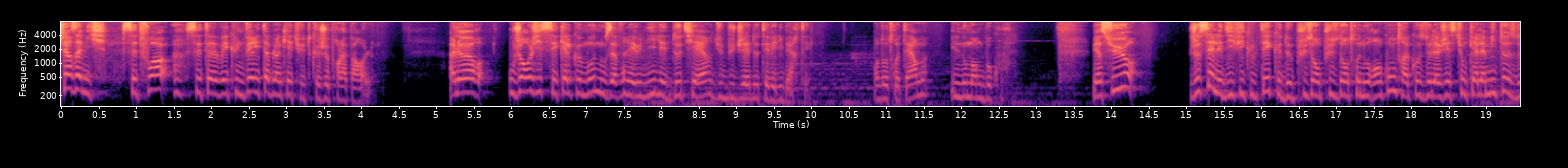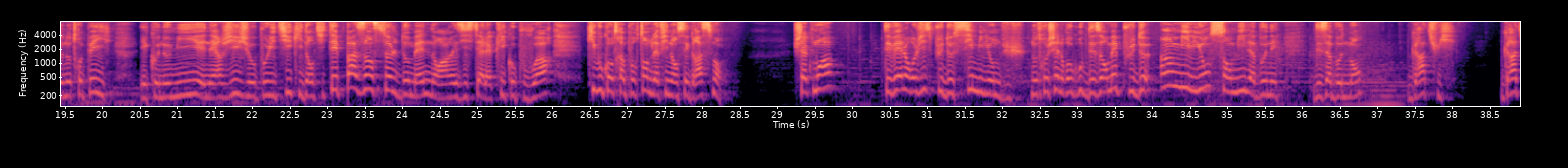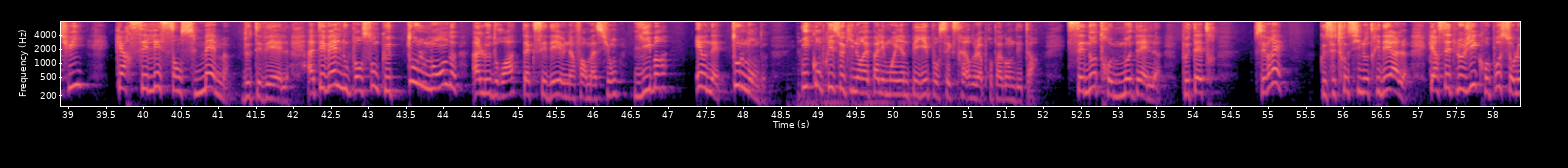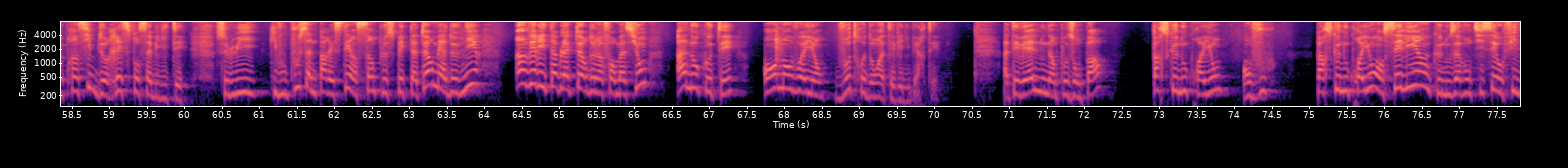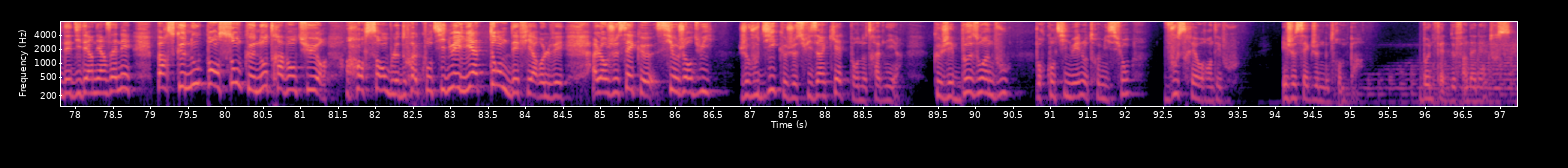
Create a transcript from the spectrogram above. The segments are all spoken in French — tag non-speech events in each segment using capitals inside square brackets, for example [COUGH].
Chers amis, cette fois, c'est avec une véritable inquiétude que je prends la parole. À l'heure où j'enregistre ces quelques mots, nous avons réuni les deux tiers du budget de TV Liberté. En d'autres termes, il nous manque beaucoup. Bien sûr, je sais les difficultés que de plus en plus d'entre nous rencontrent à cause de la gestion calamiteuse de notre pays. Économie, énergie, géopolitique, identité, pas un seul domaine n'aura résisté à la clique au pouvoir qui vous contraint pourtant de la financer grassement. Chaque mois, TVL enregistre plus de 6 millions de vues. Notre chaîne regroupe désormais plus de 1 million 100 000 abonnés. Des abonnements gratuits. Gratuits car c'est l'essence même de TVL. À TVL, nous pensons que tout le monde a le droit d'accéder à une information libre et honnête. Tout le monde, y compris ceux qui n'auraient pas les moyens de payer pour s'extraire de la propagande d'État. C'est notre modèle. Peut-être, c'est vrai, que c'est [LAUGHS] aussi notre idéal, car cette logique repose sur le principe de responsabilité, celui qui vous pousse à ne pas rester un simple spectateur, mais à devenir un véritable acteur de l'information à nos côtés en envoyant votre don à TV Liberté. À TVL, nous n'imposons pas parce que nous croyons en vous, parce que nous croyons en ces liens que nous avons tissés au fil des dix dernières années, parce que nous pensons que notre aventure [LAUGHS] ensemble doit continuer. Il y a tant de défis à relever. Alors je sais que si aujourd'hui je vous dis que je suis inquiète pour notre avenir, que j'ai besoin de vous pour continuer notre mission, vous serez au rendez-vous. Et je sais que je ne me trompe pas. Bonne fête de fin d'année à tous.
